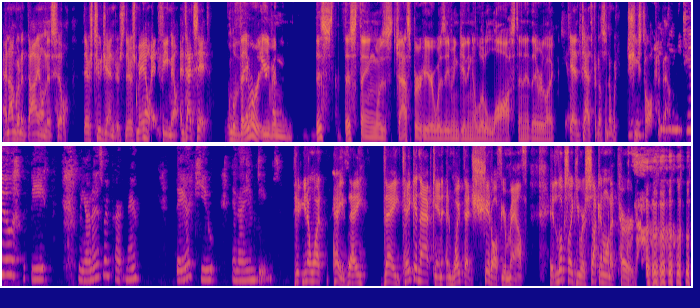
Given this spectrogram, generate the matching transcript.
and I'm going to die on this hill. There's two genders. There's male and female, and that's it. Well, they were even this this thing was Jasper here was even getting a little lost in it. They were like, Yeah, Jasper doesn't know what she's talking about. Me too would be Liana is my partner. They are cute, and I am Deems. You know what? Hey, they they take a napkin and wipe that shit off your mouth. It looks like you were sucking on a turd.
